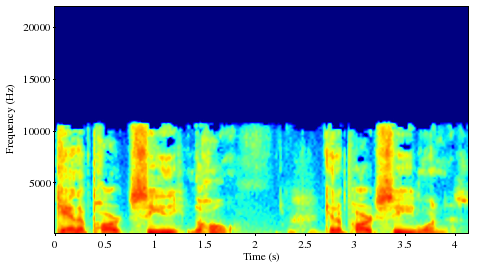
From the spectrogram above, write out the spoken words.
can a part see the whole? Can a part see oneness?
